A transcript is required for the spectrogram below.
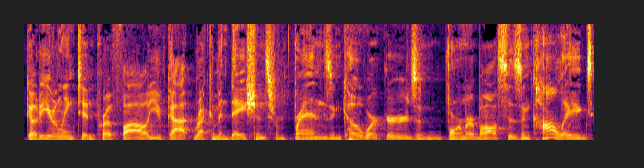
go to your LinkedIn profile. You've got recommendations from friends and coworkers and former bosses and colleagues,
